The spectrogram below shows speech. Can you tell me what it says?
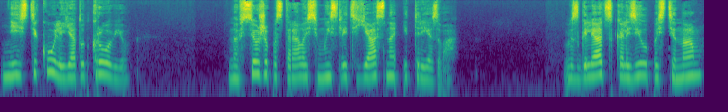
не истеку ли я тут кровью. Но все же постаралась мыслить ясно и трезво. Взгляд скользил по стенам,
